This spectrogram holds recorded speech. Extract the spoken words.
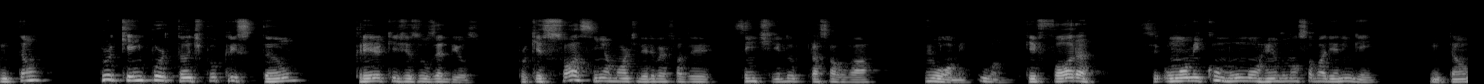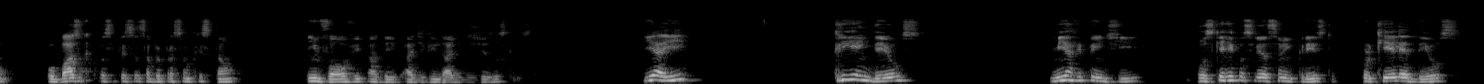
Então, por que é importante para o cristão crer que Jesus é Deus? Porque só assim a morte dele vai fazer sentido para salvar o homem. O homem. Porque fora um homem comum morrendo não salvaria ninguém. Então, o básico que você precisa saber para ser um cristão envolve a, a divindade de Jesus Cristo. E aí, cria em Deus, me arrependi, busquei reconciliação em Cristo, porque Ele é Deus,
